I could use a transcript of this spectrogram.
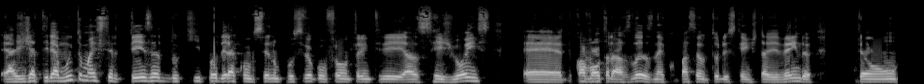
é, a gente já teria muito mais certeza do que poderia acontecer num possível confronto entre as regiões, é, com a volta das lãs, né? Passando tudo isso que a gente está vivendo. Então,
